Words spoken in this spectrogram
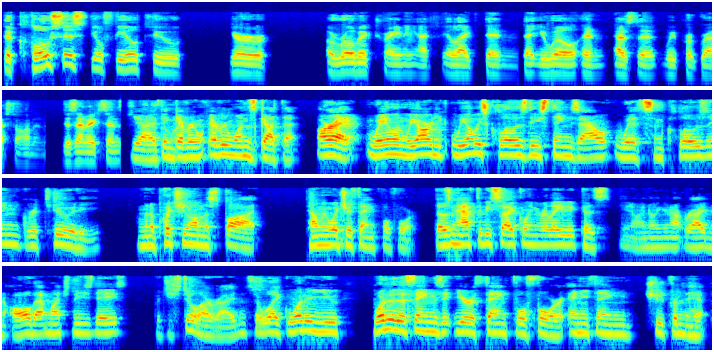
the closest you'll feel to your aerobic training. I feel like then that you will, and as the we progress on. And does that make sense? Yeah, I think everyone everyone's got that. All right, Wayland, we already we always close these things out with some closing gratuity. I'm going to put you on the spot. Tell me what you're thankful for. Doesn't have to be cycling related because you know I know you're not riding all that much these days, but you still are riding. So like, what are you what are the things that you're thankful for? Anything shoot from the hip.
